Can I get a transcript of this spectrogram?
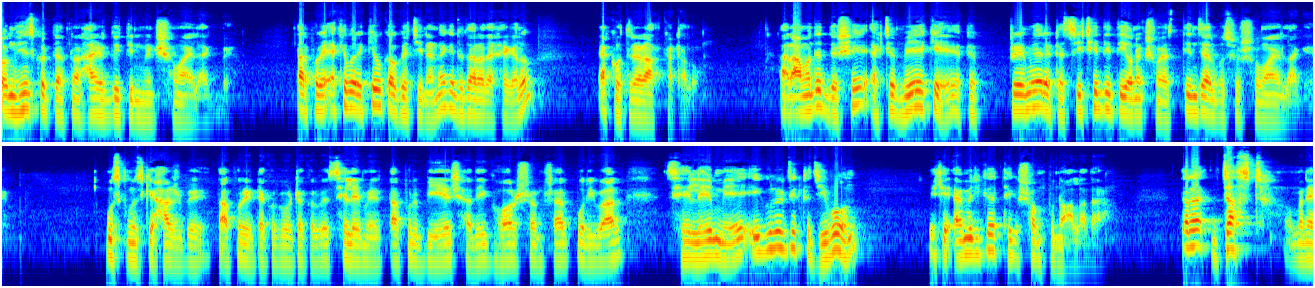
কনভিন্স করতে আপনার হায়ের দুই, তিন মিনিট সময় লাগবে। তারপরে একেবারে কেউ কাউকে চিনে না, কিন্তু তারা দেখা গেল একত্রে রাত কাটালো। আর আমাদের দেশে একটা মেয়েকে একটা প্রেমের একটা চিঠি দিতে অনেক সময় তিন, চার বছর সময় লাগে। মুসকে মুসকে হাসবে, তারপরে এটা করবে, ওটা করবে, ছেলে মেয়ে, তারপরে বিয়ে, শাদী, ঘর, সংসার, পরিবার, ছেলে, মেয়ে, এইগুলোর যে একটা জীবন, এটি আমেরিকার থেকে সম্পূর্ণ আলাদা। তারা জাস্ট মানে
